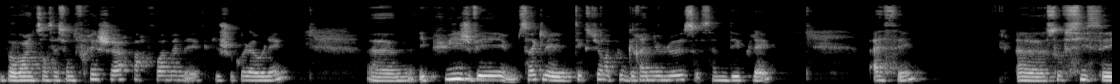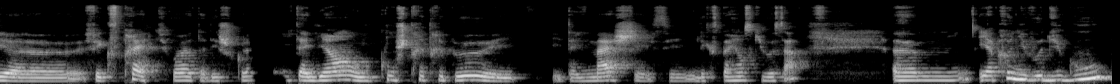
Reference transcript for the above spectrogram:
On peut avoir une sensation de fraîcheur parfois même avec du chocolat au lait. Euh, et puis je vais, c'est vrai que les textures un peu granuleuses, ça me déplaît assez. Euh, sauf si c'est euh, fait exprès, tu vois, t'as des chocolats italiens où ils conchent très très peu et t'as une mâche et c'est l'expérience qui veut ça. et après au niveau du goût,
